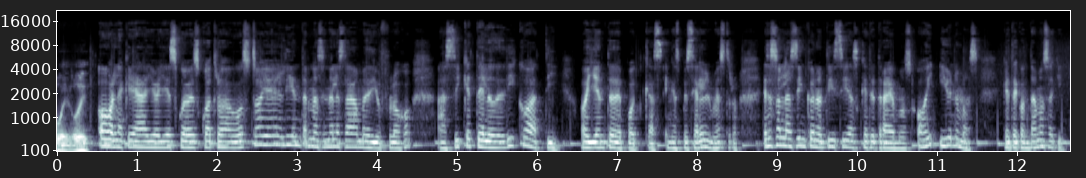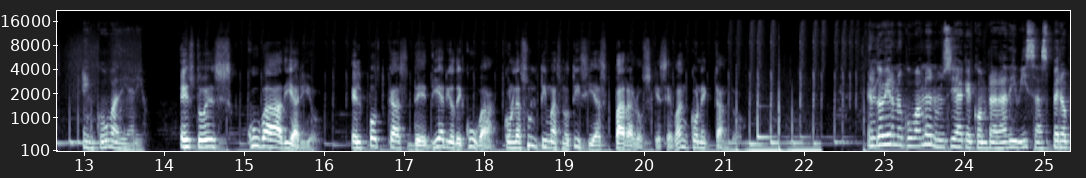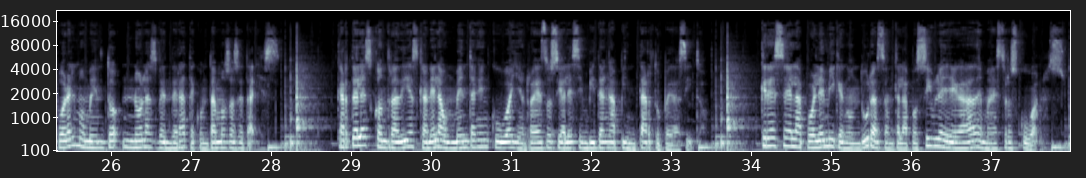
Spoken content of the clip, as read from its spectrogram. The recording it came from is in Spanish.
fuego, ¿eh? Hola, ¿qué hay? Hoy es jueves 4 de agosto y el Día Internacional estaba medio flojo, así que te lo dedico a ti, oyente de podcast, en especial el nuestro. Esas son las cinco noticias que te traemos hoy y una más que te contamos aquí, en Cuba Diario. Esto es Cuba a Diario, el podcast de Diario de Cuba con las últimas noticias para los que se van conectando. El gobierno cubano anuncia que comprará divisas, pero por el momento no las venderá. Te contamos los detalles. Carteles contra Díaz Canel aumentan en Cuba y en redes sociales invitan a pintar tu pedacito. Crece la polémica en Honduras ante la posible llegada de maestros cubanos.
